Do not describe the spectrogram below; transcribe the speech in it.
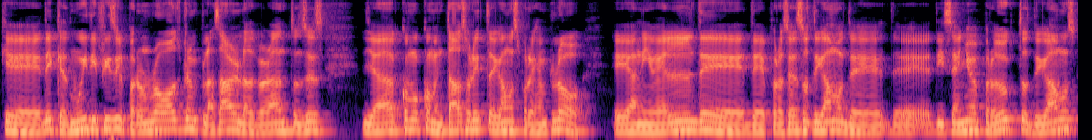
que, de que es muy difícil para un robot reemplazarlas, ¿verdad? Entonces, ya como comentabas ahorita, digamos, por ejemplo, eh, a nivel de, de procesos, digamos, de, de, diseño de productos, digamos,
